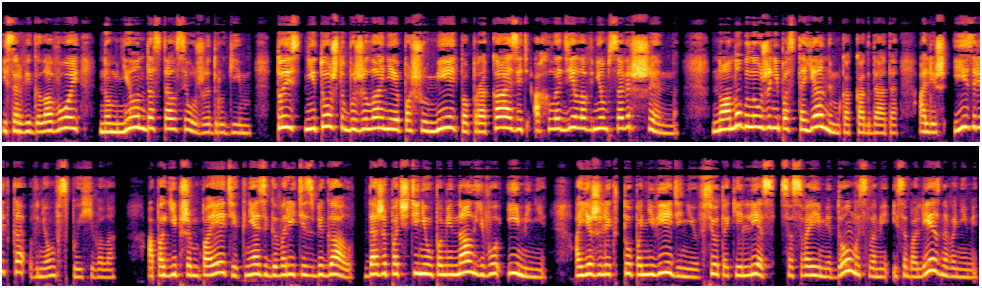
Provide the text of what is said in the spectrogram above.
и сорвиголовой, но мне он достался уже другим. То есть не то, чтобы желание пошуметь, попроказить охладело в нем совершенно, но оно было уже не постоянным, как когда-то, а лишь изредка в нем вспыхивало. О погибшем поэте князь говорить избегал, даже почти не упоминал его имени, а ежели кто по неведению все-таки лез со своими домыслами и соболезнованиями,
